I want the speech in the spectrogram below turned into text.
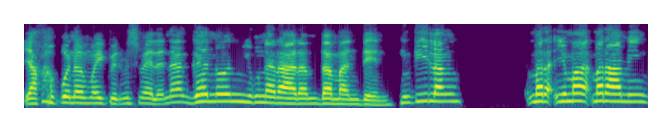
yaka po ng with Miss Mela, na ganun yung nararamdaman din. Hindi lang, mara, yung ma- maraming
